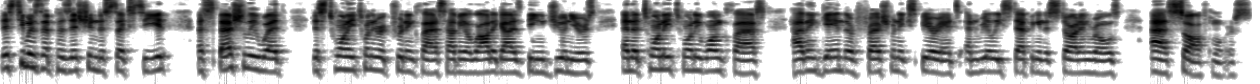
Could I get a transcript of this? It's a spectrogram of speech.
this team is in a position to succeed, especially with this 2020 recruiting class having a lot of guys being juniors and the 2021 class having gained their freshman experience and really stepping into starting roles as sophomores.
